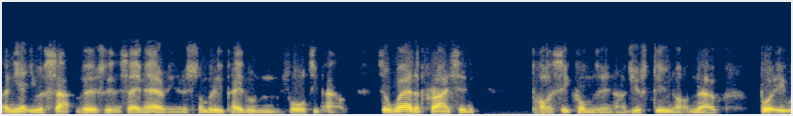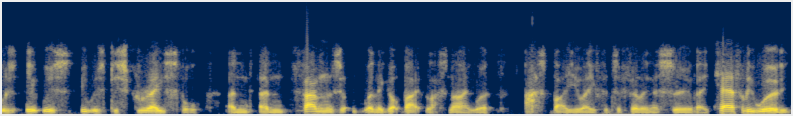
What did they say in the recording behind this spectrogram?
and yet you were sat virtually in the same area as somebody who paid one hundred and forty pound. So where the pricing policy comes in, I just do not know. But it was it was it was disgraceful, and and fans when they got back last night were asked by UEFA to fill in a survey, carefully worded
